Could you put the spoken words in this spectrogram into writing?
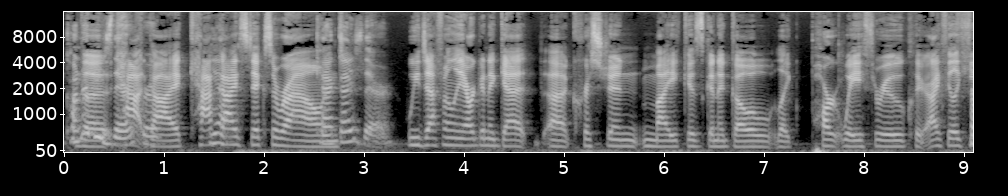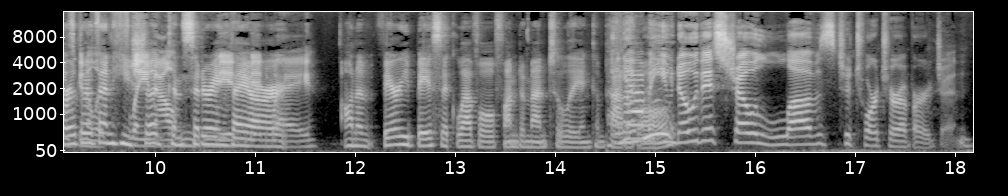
Connor the there. cat for- guy. Cat yeah. guy sticks around. Cat guy's there. We definitely are going to get uh, Christian. Mike is going to go like part way through. Clear. I feel like he's Further going to like than he should, considering mid- they are midway. on a very basic level, fundamentally incompatible. Yeah, but you know this show loves to torture a virgin.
